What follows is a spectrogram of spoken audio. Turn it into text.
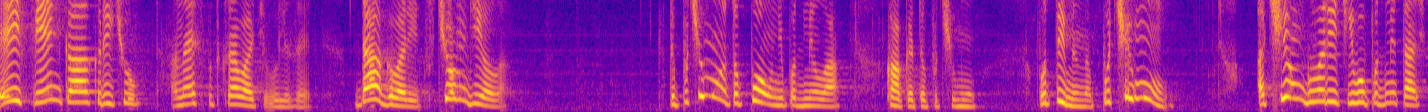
«Эй, Фенька!» – кричу. Она из-под кровати вылезает. «Да», – говорит, – «в чем дело?» «Ты почему это пол не подмела?» «Как это почему?» «Вот именно, почему?» «А чем, говорить, его подметать?»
